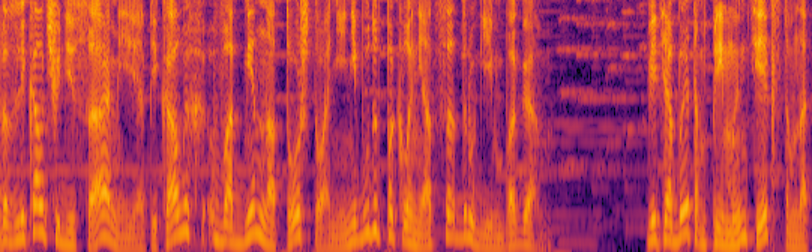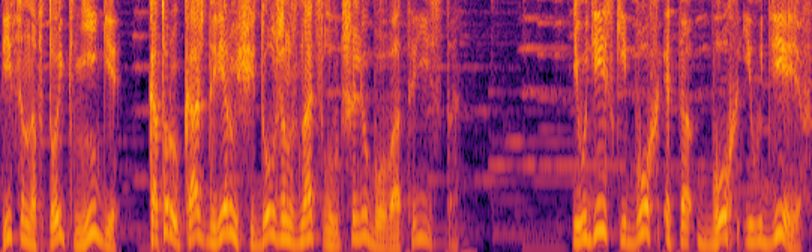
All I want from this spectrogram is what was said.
развлекал чудесами и опекал их в обмен на то, что они не будут поклоняться другим богам. Ведь об этом прямым текстом написано в той книге, которую каждый верующий должен знать лучше любого атеиста. Иудейский бог – это бог иудеев,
